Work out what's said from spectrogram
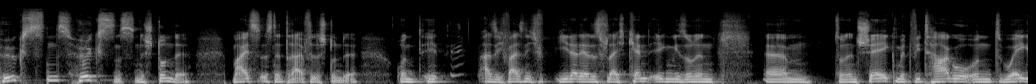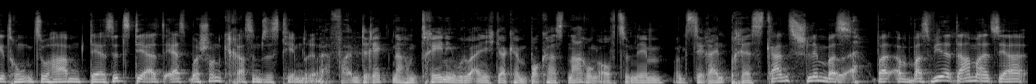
höchstens, höchstens eine Stunde. Meistens eine Dreiviertelstunde. Und also ich weiß nicht, jeder, der das vielleicht kennt, irgendwie so einen ähm, so einen Shake mit Vitago und Whey getrunken zu haben, der sitzt dir erstmal schon krass im System drin. Ja, vor allem direkt nach dem Training, wo du eigentlich gar keinen Bock hast, Nahrung aufzunehmen und es dir reinpresst. Ganz schlimm, was, was wir damals ja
